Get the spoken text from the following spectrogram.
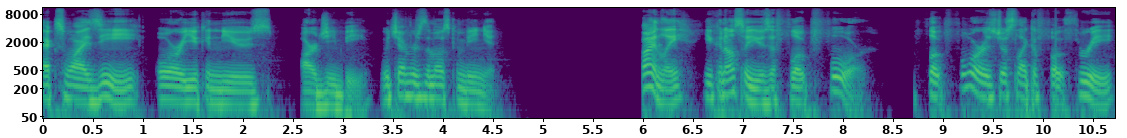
XYZ or you can use RGB, whichever is the most convenient. Finally, you can also use a float 4. A float 4 is just like a float 3,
